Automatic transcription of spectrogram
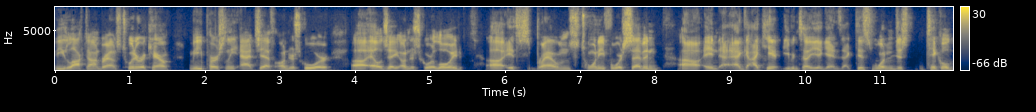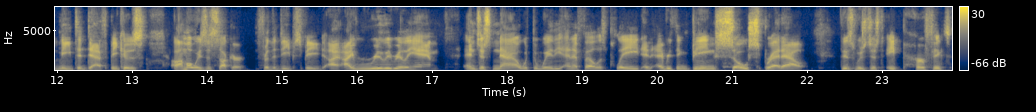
the Locked On Browns Twitter account. Me personally at Jeff underscore uh, LJ underscore Lloyd. Uh, it's Browns 24 uh, 7. And I, I, can't even tell you again, Zach, this one just tickled me to death because I'm always a sucker for the deep speed. I, I really, really am. And just now, with the way the NFL is played and everything being so spread out, this was just a perfect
